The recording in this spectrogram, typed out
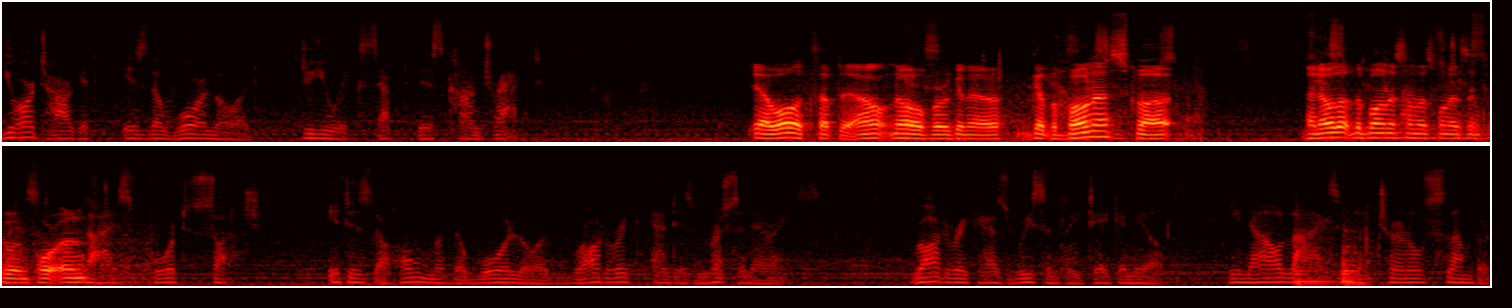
Your target is the warlord. Do you accept this contract? Yeah, we'll accept it. I don't know if we're gonna get the bonus, but I know that the bonus on this one isn't too important. Lies Fort Sutch. It is the home of the warlord Roderick and his mercenaries. Roderick has recently taken ill. He now lies in eternal slumber,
